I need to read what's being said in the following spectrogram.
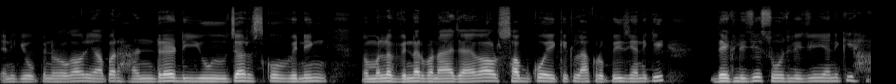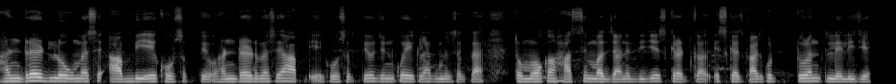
यानी कि ओपन होगा और यहाँ पर हंड्रेड यूज़र्स को विनिंग मतलब विनर बनाया जाएगा और सबको एक एक लाख रुपीज़ यानी कि देख लीजिए, सोच लीजिए, यानी कि हंड्रेड लोग में से आप भी एक हो सकते हो। हंड्रेड में से आप एक हो सकते हो जिनको एक लाख मिल सकता है। तो मौका हाथ से मत जाने दीजिए स्क्रैच का स्क्रैच कार्ड को तुरंत ले लीजिए।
